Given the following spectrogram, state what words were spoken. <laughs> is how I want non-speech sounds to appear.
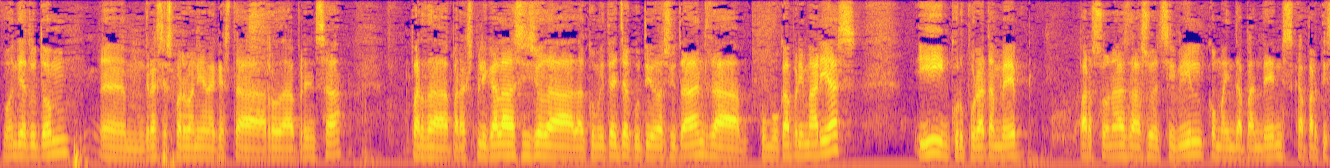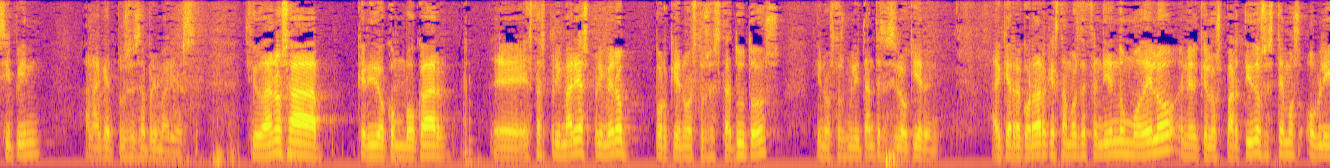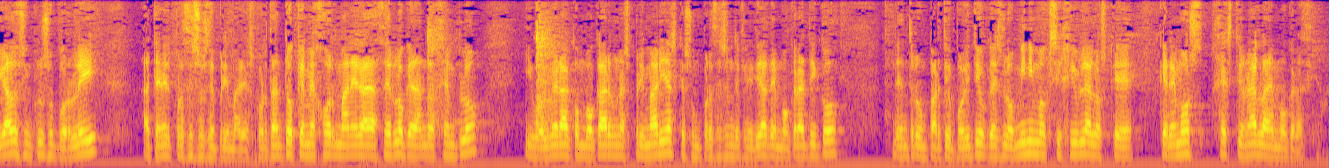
Bon dia a tothom. Eh, gràcies per venir en aquesta roda de premsa per, de, per explicar la decisió de, del Comitè Executiu de Ciutadans de convocar primàries i incorporar també persones de la societat civil com a independents que participin en aquest procés de primàries. Ciudadanos ha querido convocar eh, estas primarias primero porque nuestros estatutos y nuestros militantes así lo quieren. Hay que recordar que estamos defendiendo un modelo en el que los partidos estemos obligados, incluso por ley, a tener procesos de primarias. Por tanto, qué mejor manera de hacerlo que dando ejemplo y volver a convocar unas primarias, que es un proceso, en definitiva, democrático dentro de un partido político, que es lo mínimo exigible a los que queremos gestionar la democracia.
